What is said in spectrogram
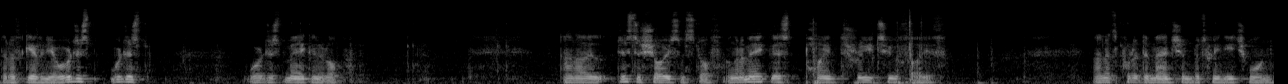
that I've given you. We're just we're just we're just making it up. And I'll just to show you some stuff. I'm going to make this 0.325 and let's put a dimension between each one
